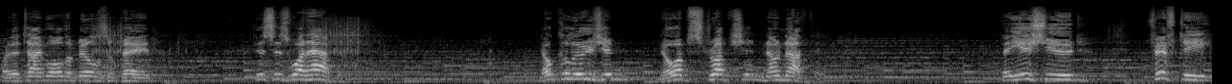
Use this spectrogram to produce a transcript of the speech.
by the time all the bills are paid. This is what happened. No collusion, no obstruction, no nothing. They issued 50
